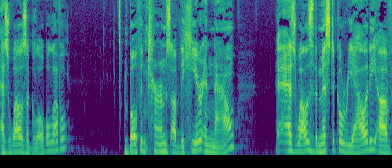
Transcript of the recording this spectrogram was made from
as well as a global level, both in terms of the here and now, as well as the mystical reality of,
